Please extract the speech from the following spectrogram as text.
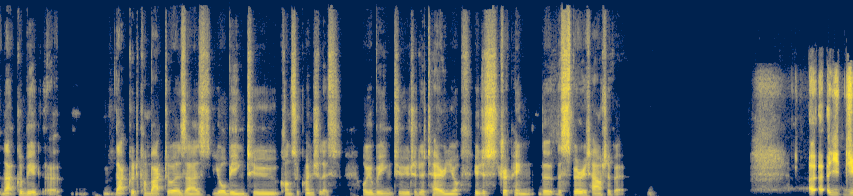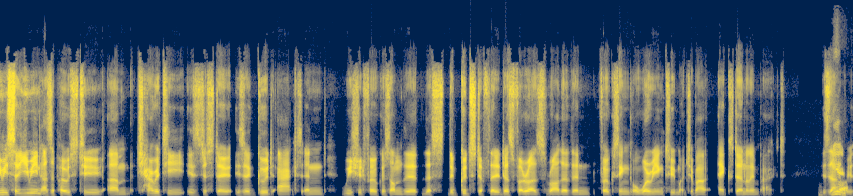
that could be uh, that could come back to us as you're being too consequentialist or you're being too utilitarian you're you're just stripping the the spirit out of it uh, uh you mean so? You mean as opposed to um, charity is just a is a good act, and we should focus on the, the the good stuff that it does for us, rather than focusing or worrying too much about external impact. Is that yeah, what you're?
